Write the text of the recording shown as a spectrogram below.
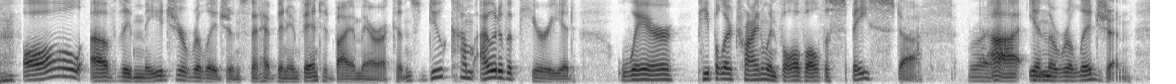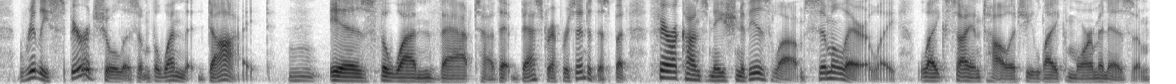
all of the major religions that have been invented by Americans do come out of a period where people are trying to involve all the space stuff Right. uh, in the religion. Really, spiritualism, the one that died, is the one that uh, that best represented this. But Farrakhan's Nation of Islam, similarly, like Scientology, like Mormonism,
